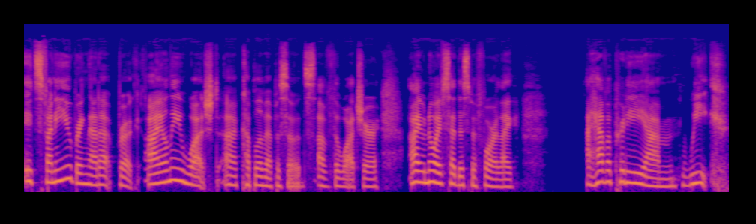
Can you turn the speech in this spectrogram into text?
It's funny you bring that up, Brooke. I only watched a couple of episodes of The Watcher. I know I've said this before. Like, I have a pretty um, weak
